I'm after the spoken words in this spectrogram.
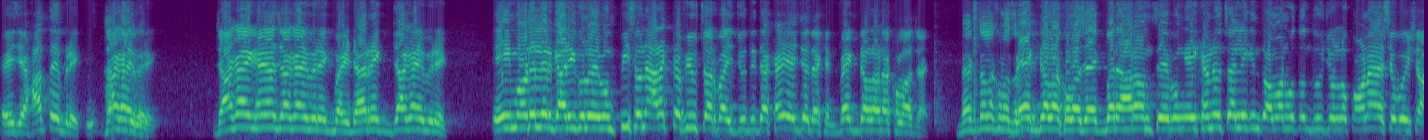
এই যে হাতে ব্রেক জায়গায় ব্রেক। ব্রেক জায়গায় ঘায়া জায়গায় ব্রেক ভাই ডাইরেক্ট জায়গায় ব্রেক এই মডেলের গাড়িগুলো এবং পিছনে আরেকটা ফিউচার ভাই যদি দেখাই এই যে দেখেন ব্যাগ ডালাটা খোলা যায়। ব্যাগ ডালা খোলা ডালা খোলা যায় একবারে আরামসে এবং এইখানেও চাইলে কিন্তু আমার মতন দুইজন লোক অনায়াসে বৈশা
